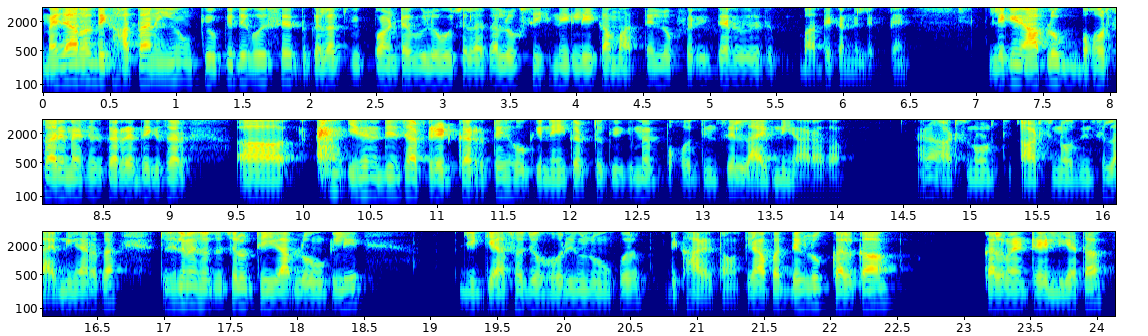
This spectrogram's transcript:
मैं ज़्यादा दिखाता नहीं हूँ क्योंकि देखो इससे गलत भी पॉइंट ऑफ़ व्यू लोगों को चला जाता है लोग सीखने के लिए कम आते हैं लोग फिर इधर उधर बातें करने लगते हैं। लेकिन आप लोग बहुत सारे मैसेज कर रहे थे कि सर इतने दिन से आप ट्रेड करते हो कि नहीं करते हो? क्योंकि मैं बहुत दिन से लाइव नहीं आ रहा था। है ना? आठ से नौ आठ से नौ दिन से लाइव नहीं आ रहा था। तो इसलिए मैं सोचा चलो ठीक है आप लोगों के लिए जिज्ञासा जो हो रही उन लोगों को दिखा देता हूँ। तो यहाँ पर देख लो, कल का, कल मैंने ट्रेड लिया था।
